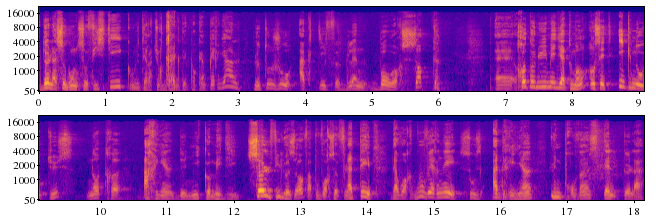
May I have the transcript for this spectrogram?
de la seconde sophistique ou littérature grecque d'époque impériale, le toujours actif Glenn Bowersock reconnu immédiatement en cet Ignotus, notre arien de Nicomédie, seul philosophe à pouvoir se flatter d'avoir gouverné sous Adrien une province telle que la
